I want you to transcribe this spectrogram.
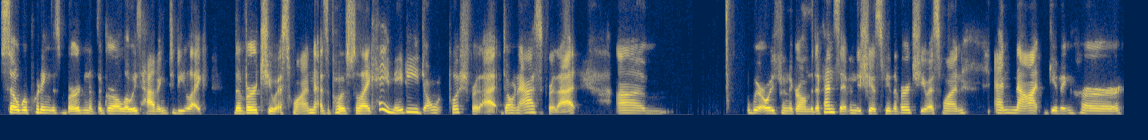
so we're putting this burden of the girl always having to be like the virtuous one as opposed to like hey maybe don't push for that don't ask for that um we're always putting the girl on the defensive and she has to be the virtuous one and not giving her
